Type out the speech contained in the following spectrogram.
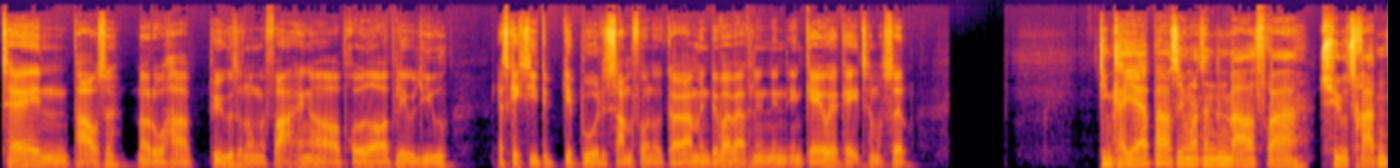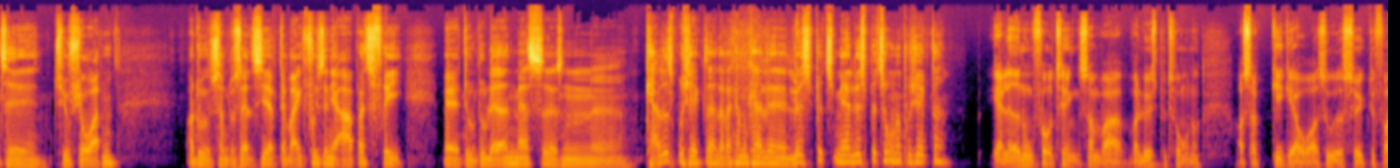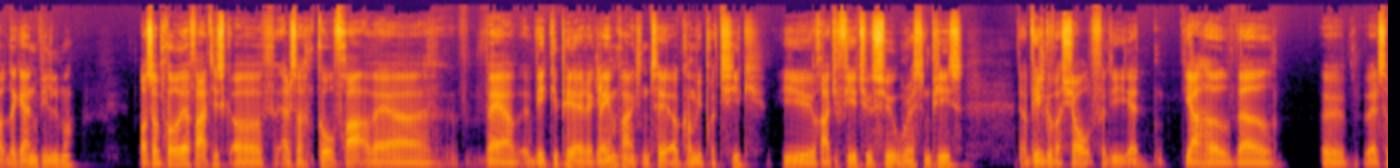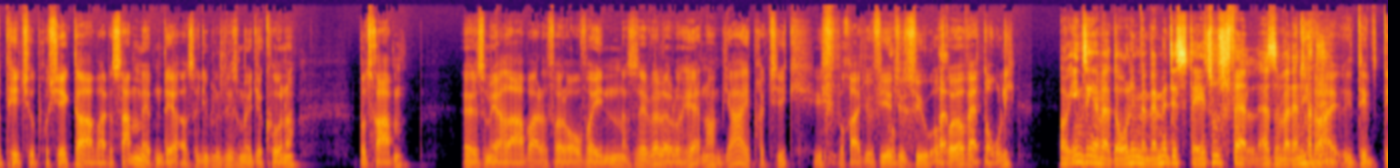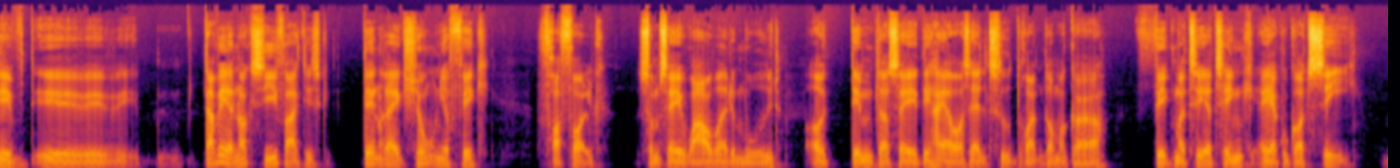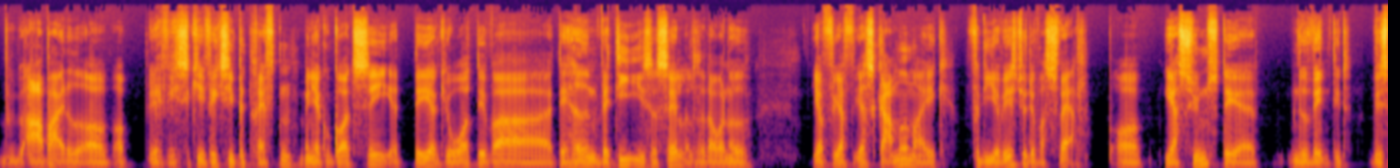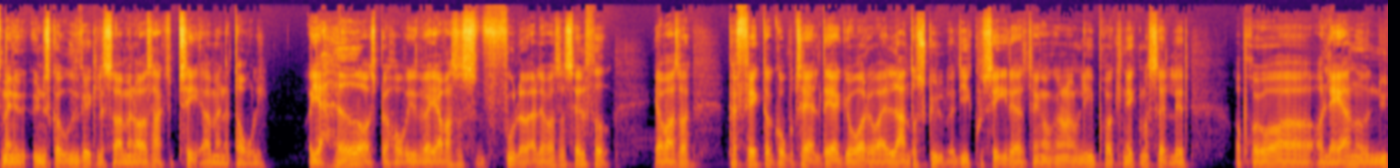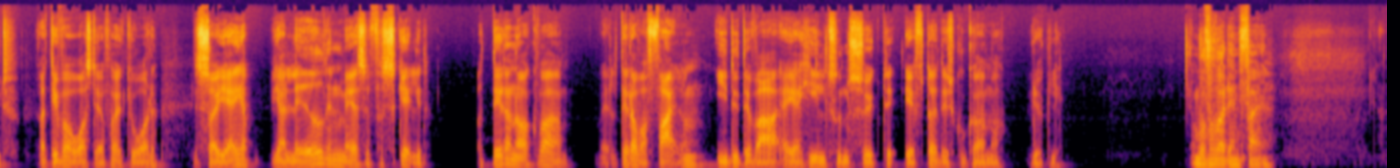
tage en pause, når du har bygget dig nogle erfaringer og prøvet at opleve livet, jeg skal ikke sige, at det, det burde samfundet gøre, men det var i hvert fald en, en gave, jeg gav til mig selv. Din karrierepause, Jonathan, den varede fra 2013 til 2014, og du, som du selv siger, det var ikke fuldstændig arbejdsfri. Øh, du, du lavede en masse sådan, uh, kærlighedsprojekter, eller hvad kan man kalde løsbet, mere løsbetonede projekter? Jeg lavede nogle få ting, som var, var løsbetonet, og så gik jeg jo også ud og søgte folk, der gerne ville mig. Og så prøvede jeg faktisk at altså, gå fra at være, være vigtig per i reklamebranchen til at komme i praktik i Radio 24 Rest in Peace. Hvilket var sjovt, fordi at jeg havde været øh, altså pitchet projekter og arbejdet sammen med dem der, og så lige pludselig så mødte jeg kunder på trappen, øh, som jeg havde arbejdet for et år for inden, og så sagde jeg, hvad laver du her? Nå, jeg er i praktik på Radio 24 og prøver at være dårlig. Og en ting er at være dårlig, men hvad med det statusfald? Altså, hvordan det var, det? det, det øh, der vil jeg nok sige faktisk, den reaktion, jeg fik fra folk, som sagde, wow, hvor er det modigt, og dem, der sagde, det har jeg også altid drømt om at gøre, fik mig til at tænke, at jeg kunne godt se arbejdet og, og jeg vil ikke sige bedriften, men jeg kunne godt se, at det, jeg gjorde, det, var, det havde en værdi i sig selv. Altså, der var noget... Jeg, jeg, jeg skammede mig ikke, fordi jeg vidste jo, det var svært, og jeg synes, det er nødvendigt, hvis man ønsker at udvikle sig, og man også accepterer, at man er dårlig. Og jeg havde også behov. Jeg var så fuld af, jeg var så selvfed. Jeg var så perfekt og god til alt det, jeg gjorde. Det var alle andres skyld, at de ikke kunne se det. Jeg tænkte, okay, jeg lige prøve at knække mig selv lidt, og prøve at, at lære noget nyt. Og det var jo også derfor, jeg gjorde det. Så ja, jeg, jeg lavede en masse forskelligt. Og det, der nok var, eller det, der var fejlen i det, det var, at jeg hele tiden søgte efter, at det skulle gøre mig lykkelig. Hvorfor var det en fejl?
